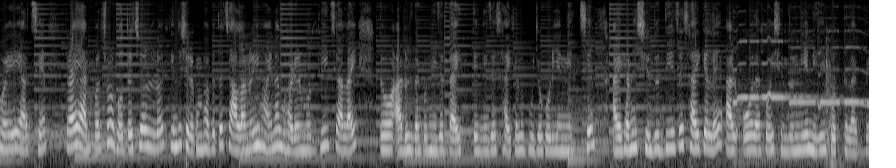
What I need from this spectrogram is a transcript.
হয়েই আছে। প্রায় এক বছর হতে চলল, কিন্তু সেরকমভাবে তো চালানোই হয় না, ঘরের মধ্যেই চালাই। তো আরুষ দেখো নিজের দায়িত্বে নিজের সাইকেলে পুজো করিয়ে নিচ্ছে, আর এখানে সিঁদুর দিয়েছে সাইকেলে, আর ও দেখো ওই সিঁদুর নিয়ে নিজেই করতে লাগবে।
